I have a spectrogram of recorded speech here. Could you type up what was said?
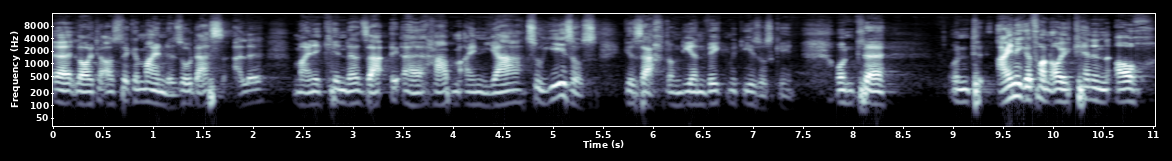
äh, Leute aus der Gemeinde, sodass alle meine Kinder äh, haben ein Ja zu Jesus gesagt und ihren Weg mit Jesus gehen. Und, und einige von euch kennen auch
